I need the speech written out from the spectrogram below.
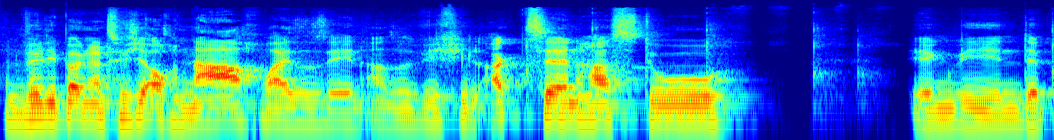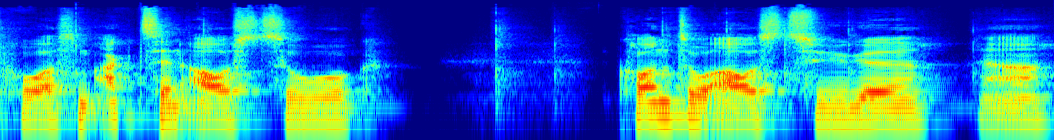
Dann will die Bank natürlich auch Nachweise sehen. Also wie viel Aktien hast du? Irgendwie ein Depot aus dem Aktienauszug, Kontoauszüge, ja,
